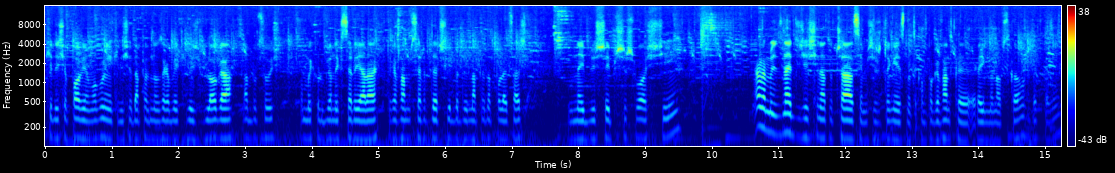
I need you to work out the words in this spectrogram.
kiedyś opowiem. Ogólnie kiedyś na pewno zrobię jakiegoś vloga albo coś o moich ulubionych serialach, które wam serdecznie będę na pewno polecać w najbliższej przyszłości. Ale my- znajdzie się na to czas, ja myślę, że to nie jest na taką pogawandkę Raymanowską, że tak powiem.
